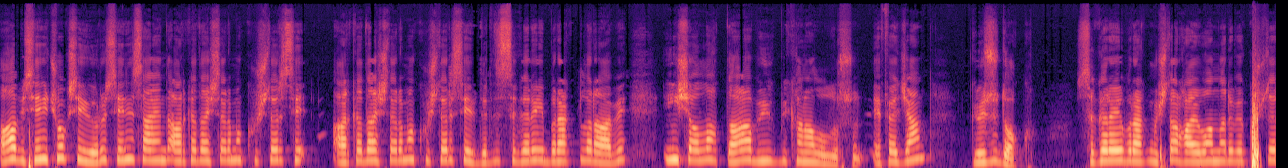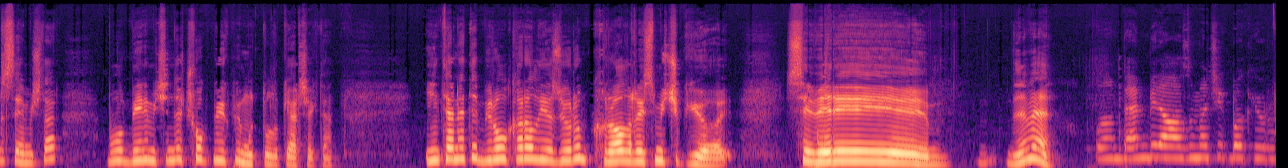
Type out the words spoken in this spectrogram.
Abi seni çok seviyoruz. Senin sayende arkadaşlarıma kuşları se- arkadaşlarıma kuşları sevdirdi. Sigarayı bıraktılar abi. İnşallah daha büyük bir kanal olursun. Efecan gözü dok. Sigarayı bırakmışlar, hayvanları ve kuşları sevmişler. Bu benim için de çok büyük bir mutluluk gerçekten. İnternete Birol Karalı yazıyorum. Kral resmi çıkıyor. Severim. Değil mi? Ulan ben bile ağzım açık bakıyorum.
